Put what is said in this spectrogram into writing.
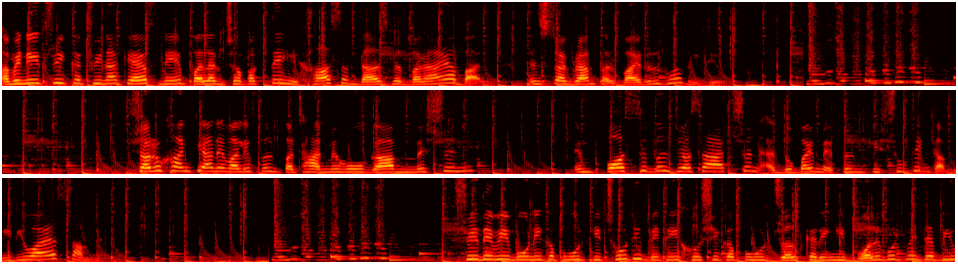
अभिनेत्री कटरीना कैफ ने पलक झपकते ही खास अंदाज में बनाया बाल। इंस्टाग्राम पर वायरल हुआ वीडियो। शाहरुख खान की आने वाली फ़िल्म पठान में होगा मिशन इम्पॉसिबल जैसा एक्शन। दुबई में फ़िल्म की शूटिंग का वीडियो आया सामने। श्रीदेवी, बोनी कपूर की छोटी बेटी खुशी कपूर जल्द करेंगी बॉलीवुड में डेब्यू।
